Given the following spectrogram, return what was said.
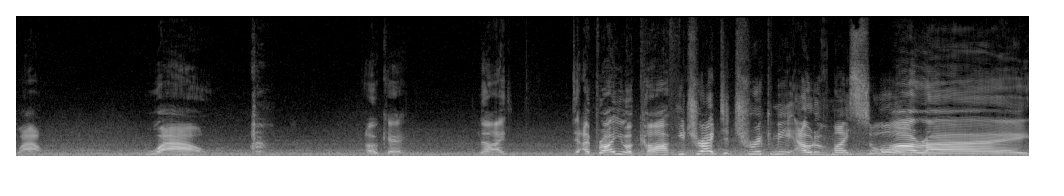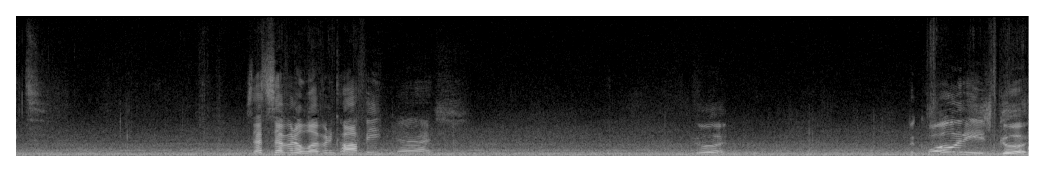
wow. Wow. Okay. No, I, I brought you a coffee. You tried to trick me out of my soul. All right. Is that 7-Eleven coffee? Yes. Good. The quality is good.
